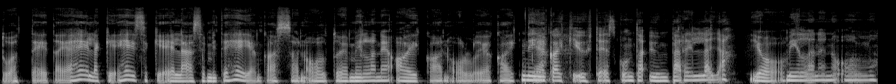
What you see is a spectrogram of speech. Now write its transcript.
tuotteita ja heilläkin, heissäkin elää se, miten heidän kanssa on oltu ja millainen aika on ollut ja kaikkea. Niin ja kaikki yhteiskunta ympärillä ja Joo. millainen on ollut.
